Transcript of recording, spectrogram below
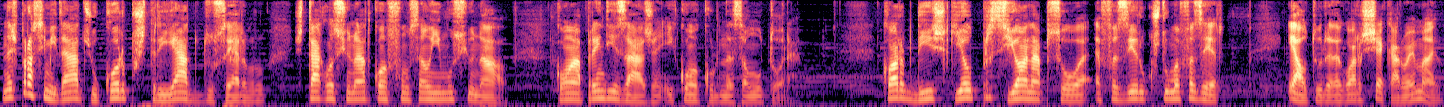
Nas proximidades, o corpo estriado do cérebro está relacionado com a função emocional, com a aprendizagem e com a coordenação motora. Corb diz que ele pressiona a pessoa a fazer o que costuma fazer. É a altura de agora checar o e-mail,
